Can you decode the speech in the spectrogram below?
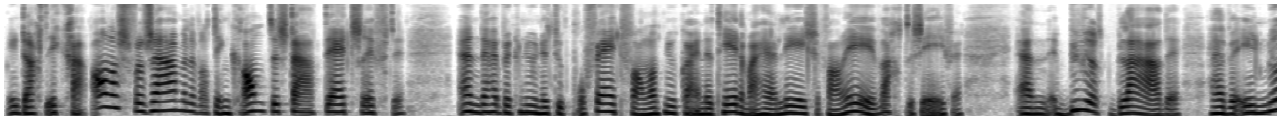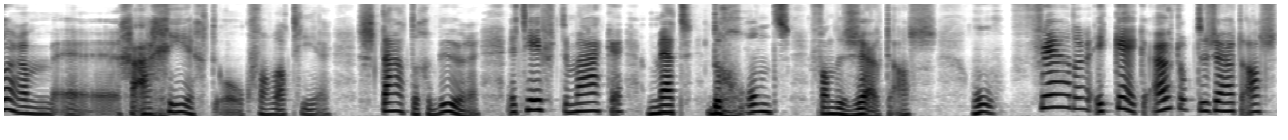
Ik dacht, ik ga alles verzamelen wat in kranten staat, tijdschriften. En daar heb ik nu natuurlijk profijt van, want nu kan je het helemaal herlezen van hé, hey, wacht eens even. En buurtbladen hebben enorm eh, geageerd ook van wat hier staat te gebeuren. Het heeft te maken met de grond van de Zuidas. Hoe verder ik kijk uit op de Zuidas,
